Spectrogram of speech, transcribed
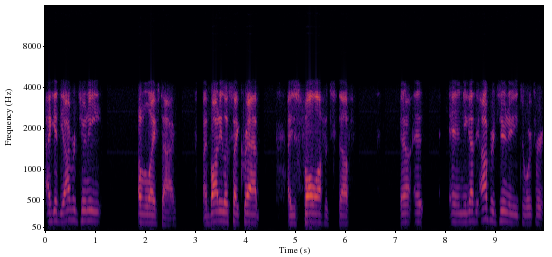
I get the opportunity of a lifetime. My body looks like crap. I just fall off its stuff. You know, and, and you got the opportunity to work for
